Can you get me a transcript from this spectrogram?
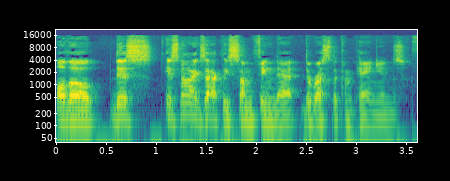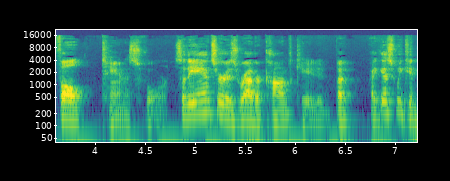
Although this is not exactly something that the rest of the companions fault Tanis for. So the answer is rather complicated, but I guess we could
